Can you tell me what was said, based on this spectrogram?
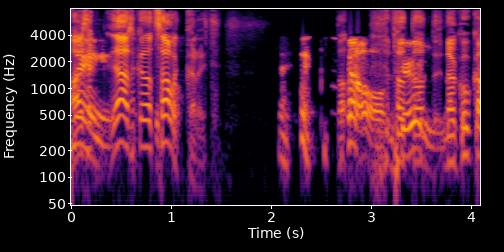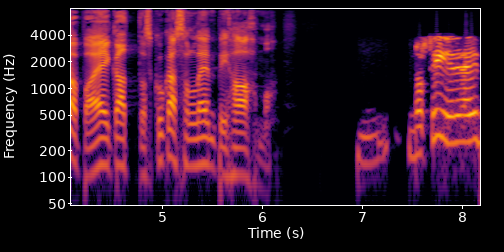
Ai niin. sä, sä katot salkkarit? To, Joo, no, to, no kukapa ei kattos. Kukas on lempihahmo? No siinä en,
